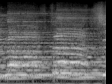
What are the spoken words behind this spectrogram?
love that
